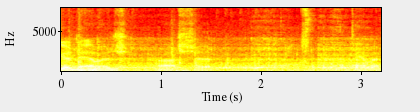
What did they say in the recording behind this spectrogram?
good damage. Ah, shit. Damn it.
